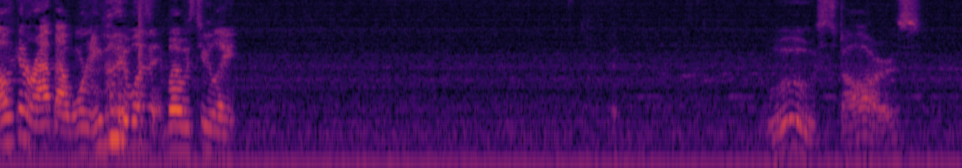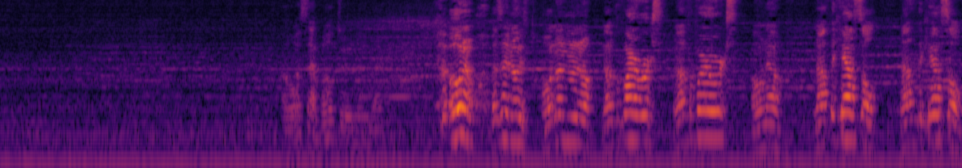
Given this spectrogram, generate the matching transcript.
I was gonna wrap that warning, but it wasn't. But it was too late. Ooh, stars. Oh, What's that bell doing in the back? Oh no! What's that noise? Oh no no no! Not the fireworks! Not the fireworks! Oh no! Not the castle! Not the castle!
